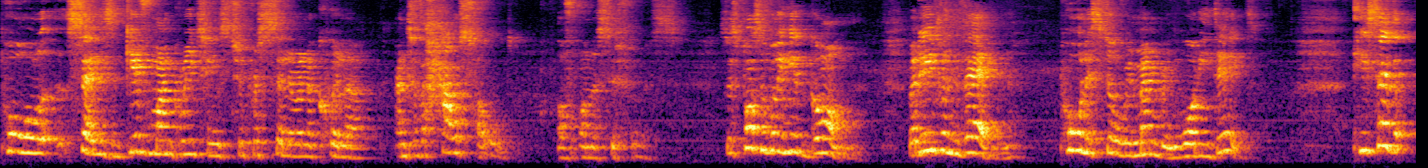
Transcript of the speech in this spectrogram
Paul says, Give my greetings to Priscilla and Aquila and to the household of Onesiphorus. So it's possible he had gone, but even then, Paul is still remembering what he did. He said that,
